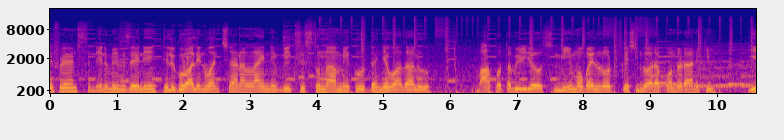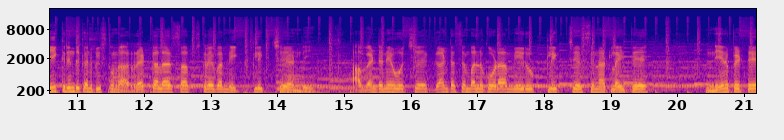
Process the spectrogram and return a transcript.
హాయ్ ఫ్రెండ్స్ నేను మీ విజయ్ని Telugu all in one channel లైన్ని వీక్షిస్తున్న మీకు ధన్యవాదాలు. మా కొత్త వీడియోస్ మీ మొబైల్ నోటిఫికేషన్ ద్వారా పొందడానికి ఈ క్రింది కనిపిస్తున్న రెడ్ కలర్ సబ్స్క్రైబర్ని క్లిక్ చేయండి. ఆ వెంటనే వచ్చే గంట సింబల్ను కూడా మీరు క్లిక్ చేసినట్లయితే నేను పెట్టే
